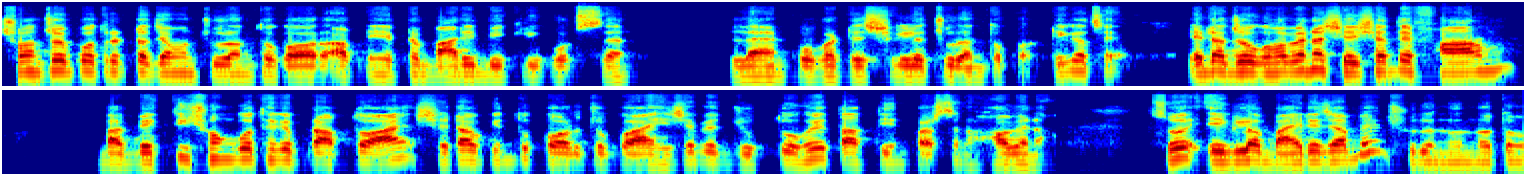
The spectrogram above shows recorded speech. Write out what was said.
সঞ্চয়পত্রেরটা যেমন চূড়ান্ত কর, আপনি একটা বাড়ি বিক্রি করছেন ল্যান্ড প্রপার্টি সেগুলো চূড়ান্ত কর, ঠিক আছে? এটা যোগ হবে না, সেই সাথে ফার্ম বা ব্যক্তি সঙ্গ থেকে প্রাপ্ত আয়, সেটাও কিন্তু করযোগ্য আয় হিসেবে যুক্ত হয়ে তার তিন পার্সেন্ট হবে না। সো এগুলো বাইরে যাবে, শুধু ন্যূনতম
